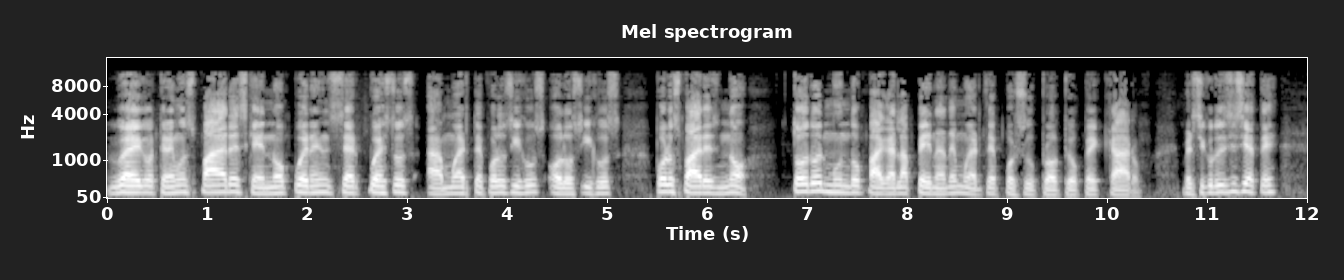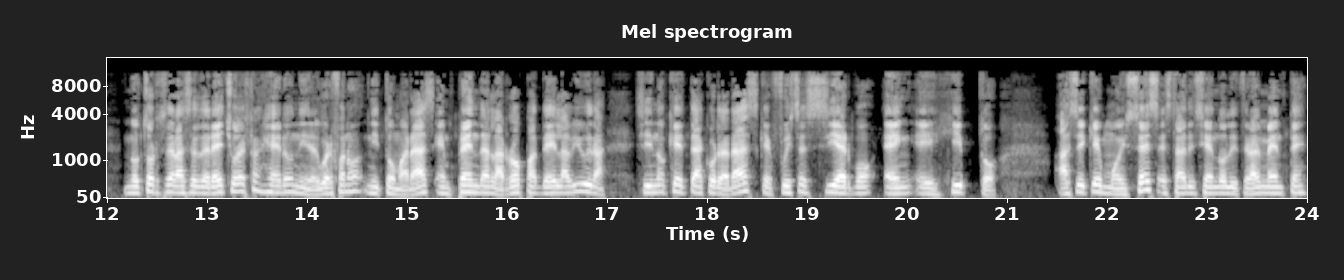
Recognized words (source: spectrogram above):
Luego tenemos padres que no pueden ser puestos a muerte por los hijos o los hijos por los padres. No, todo el mundo paga la pena de muerte por su propio pecado. Versículo 17. No torcerás el derecho del extranjero ni del huérfano, ni tomarás en prenda la ropa de la viuda, sino que te acordarás que fuiste siervo en Egipto. Así que Moisés está diciendo literalmente,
